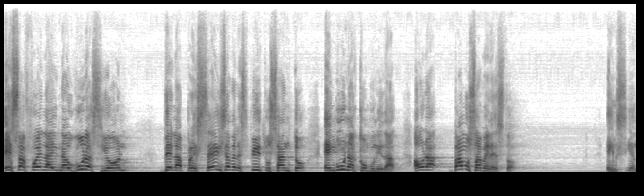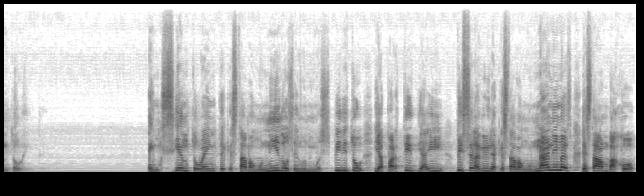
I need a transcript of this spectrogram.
esa fue la inauguración de la presencia del Espíritu Santo en una comunidad. Ahora vamos a ver esto. En 120. En 120 que estaban unidos en un mismo espíritu y a partir de ahí dice la Biblia que estaban unánimes, estaban bajo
